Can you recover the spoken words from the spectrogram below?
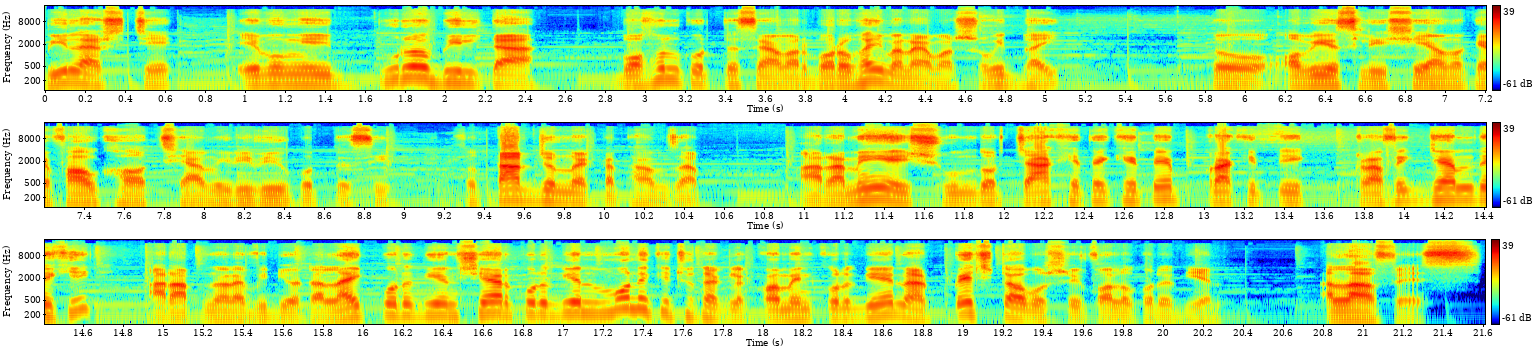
বিল আসছে এবং এই পুরো বিলটা বহন করতেছে আমার বড় ভাই মানে আমার সুমিত ভাই। তো অবভিয়াসলি সে আমাকে ফাও খাওয়াচ্ছে, আমি রিভিউ করতেছি। তো তার জন্য একটা থামস আপ। আর আমি এই সুন্দর চা খেতে, খেতে প্রাকৃতিক ট্রাফিক জ্যাম দেখি। আর আপনারা ভিডিওটা লাইক করে দিয়েন, শেয়ার করে দিয়েন। মনে কিছু থাকলে কমেন্ট করে দিয়েন আর পেজটা অবশ্যই ফলো করে দিয়েন। আল্লাহ হাফেজ।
